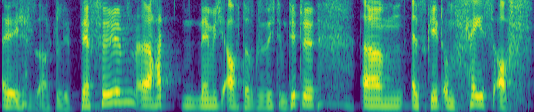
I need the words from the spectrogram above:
Äh, Ich habe es auch geliebt. Der Film äh, hat nämlich auch das Gesicht im Titel. Ähm, es geht um Face Off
